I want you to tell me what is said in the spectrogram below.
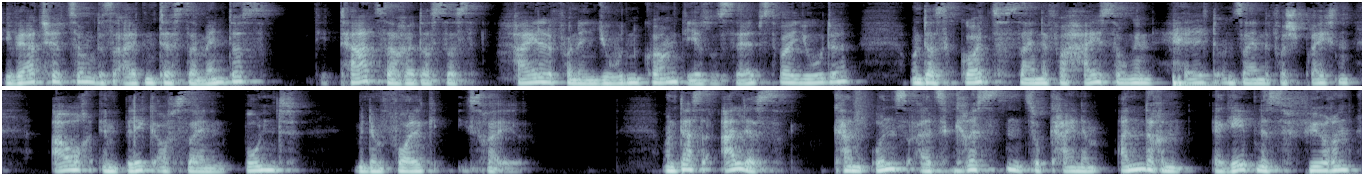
Die Wertschätzung des Alten Testamentes, die Tatsache, dass das Heil von den Juden kommt, Jesus selbst war Jude, und dass Gott seine Verheißungen hält und seine Versprechen auch im Blick auf seinen Bund mit dem Volk Israel. Und das alles kann uns als Christen zu keinem anderen Ergebnis führen,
